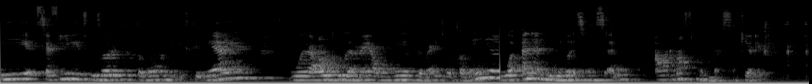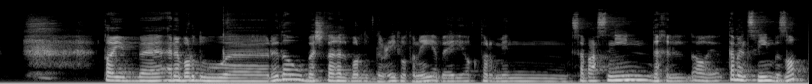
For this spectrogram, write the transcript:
وسفيرة وزارة التضامن الاجتماعي وعضو جمعية عمومية في جمعية وطنية. وأنا اللي دلوقتي هسأله عرفنا بنفسك يا ريت. طيب آه، أنا برضو آه، رضا وبشتغل برضو في جمعية وطنية بقالي أكتر من سبع سنين داخل آه ثمان سنين بالظبط.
